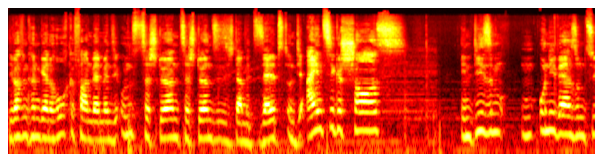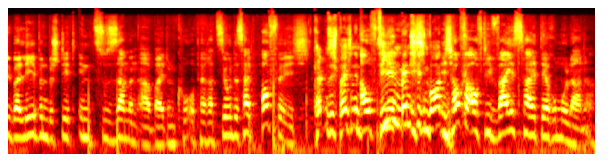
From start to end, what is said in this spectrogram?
Die Waffen können gerne hochgefahren werden. Wenn sie uns zerstören, zerstören sie sich damit selbst. Und die einzige Chance, in diesem Universum zu überleben, besteht in Zusammenarbeit und Kooperation. Deshalb hoffe ich Captain, Sie sprechen in auf vielen die, menschlichen ich, Worten. Ich hoffe auf die Weisheit der Romulaner.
